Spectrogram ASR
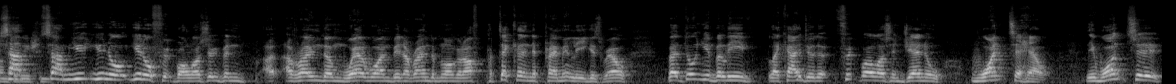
Sam, contribution. Sam, you, you know you know footballers. You've been around them, were one, been around them long enough, particularly in the Premier League as well. But don't you believe, like I do, that footballers in general want to help? They want to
